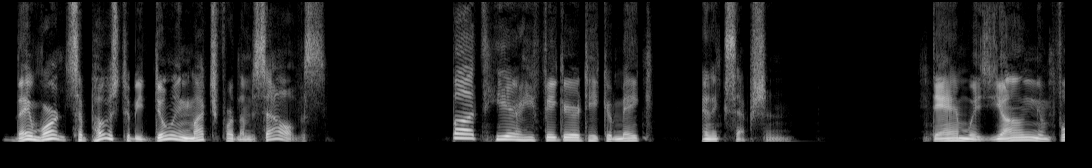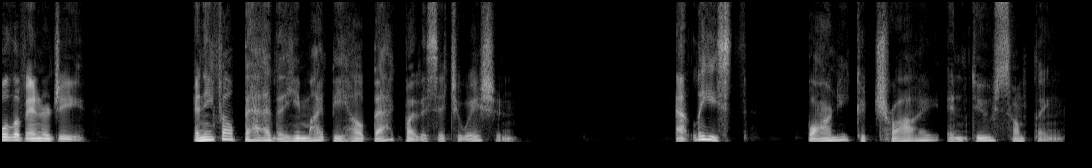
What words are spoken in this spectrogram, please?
they weren't supposed to be doing much for themselves. But here he figured he could make an exception. Dan was young and full of energy, and he felt bad that he might be held back by the situation. At least Barney could try and do something.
